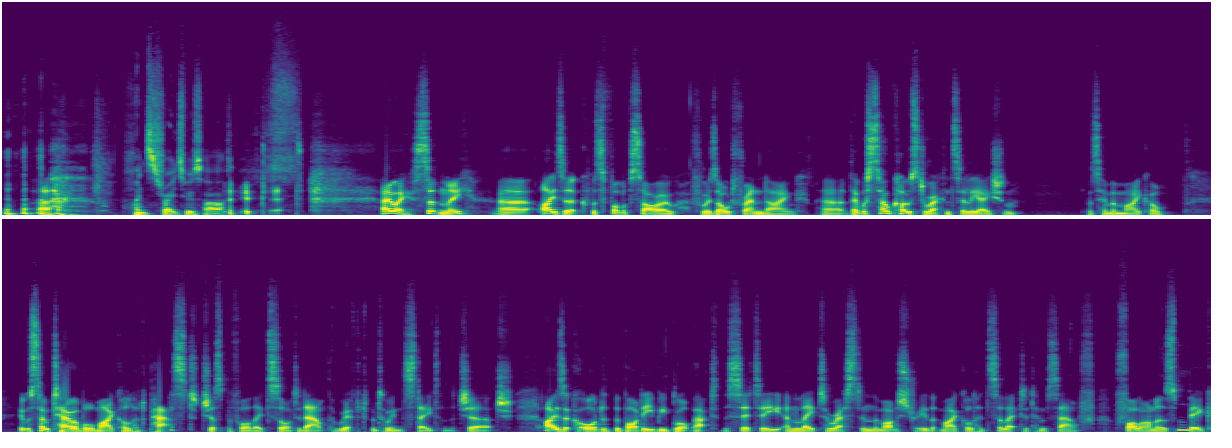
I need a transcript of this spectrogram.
Went straight to his heart. it did. Anyway, suddenly, uh, Isaac was full of sorrow for his old friend dying. Uh, they were so close to reconciliation, was him and Michael. It was so terrible Michael had passed just before they'd sorted out the rift between the state and the church. Isaac ordered the body be brought back to the city and laid to rest in the monastery that Michael had selected himself. Full honours, big,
